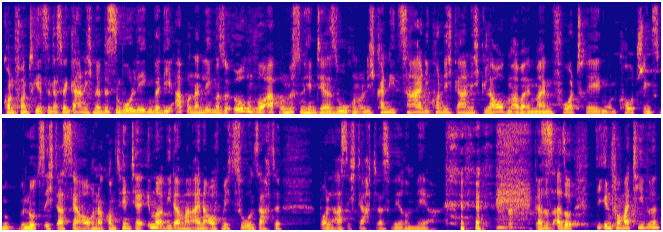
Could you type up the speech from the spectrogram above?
konfrontiert sind, dass wir gar nicht mehr wissen, wo legen wir die ab und dann legen wir so irgendwo ab und müssen hinterher suchen. Und ich kann die Zahl, die konnte ich gar nicht glauben, aber in meinen Vorträgen und Coachings benutze ich das ja auch und da kommt hinterher immer wieder mal einer auf mich zu und sagte, boah Lars, ich dachte, das wäre mehr. das ist also die informative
